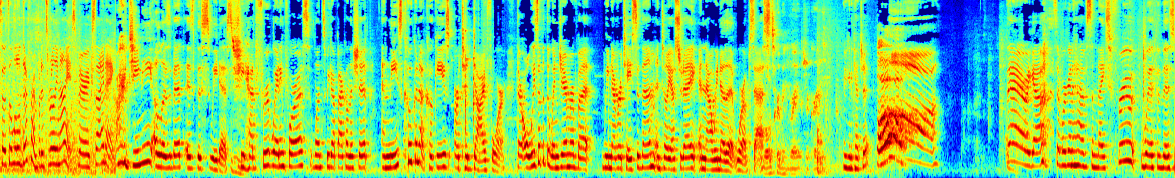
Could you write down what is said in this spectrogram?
So it's a little different, but it's really nice. Very exciting. Our genie, Elizabeth, is the sweetest. Hmm. She had fruit waiting for us once we got back on the ship. And these coconut cookies are to die for. They're always up at the Windjammer, but we never tasted them until yesterday. And now we know that we're obsessed. Caribbean grapes are crazy. Are you gonna catch it? Oh! There we go. So we're gonna have some nice fruit with this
